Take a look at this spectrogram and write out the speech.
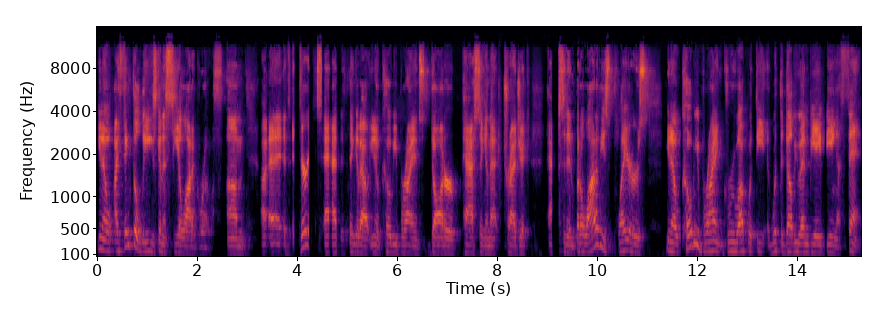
you know, I think the league's going to see a lot of growth. Um, uh, it's, it's very sad to think about, you know, Kobe Bryant's daughter passing in that tragic accident, but a lot of these players, you know, Kobe Bryant grew up with the with the WNBA being a thing.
